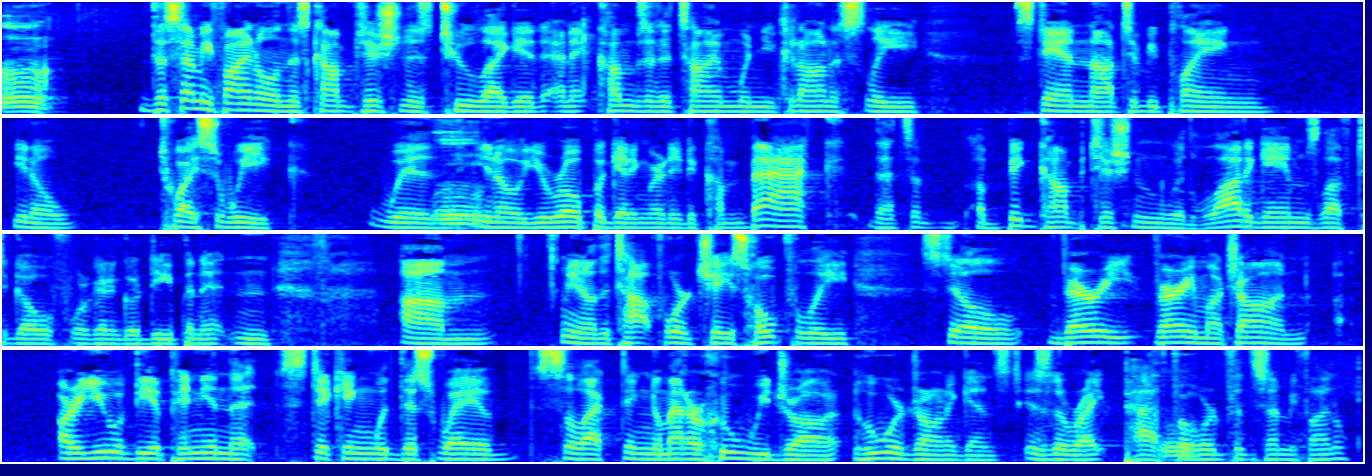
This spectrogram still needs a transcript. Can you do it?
Uh the semifinal in this competition is two legged, and it comes at a time when you can honestly stand not to be playing, you know, twice a week with mm. you know Europa getting ready to come back. That's a, a big competition with a lot of games left to go if we're going to go deep in it, and um, you know the top four chase hopefully still very very much on. Are you of the opinion that sticking with this way of selecting, no matter who we draw, who we're drawn against, is the right path mm. forward for the semifinal?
